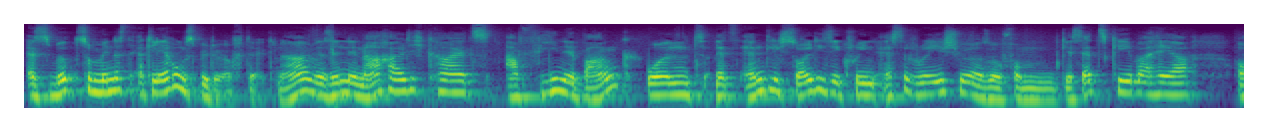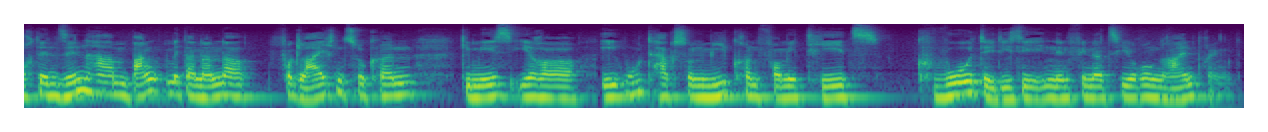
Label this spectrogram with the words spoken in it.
es wird zumindest erklärungsbedürftig. Ne? Wir sind eine nachhaltigkeitsaffine Bank und letztendlich soll diese Green Asset Ratio, also vom Gesetzgeber her, auch den Sinn haben, Banken miteinander vergleichen zu können, gemäß ihrer EU-Taxonomie-Konformitätsquote, die sie in den Finanzierungen reinbringt.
